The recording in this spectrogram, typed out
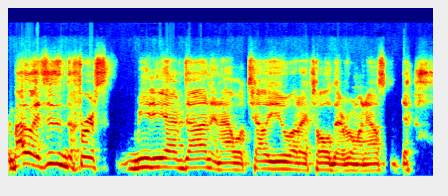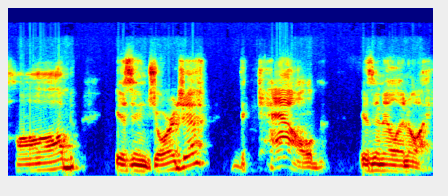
And by the way, this isn't the first media I've done, and I will tell you what I told everyone else. DeKalb is in Georgia. DeKalb is in Illinois.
